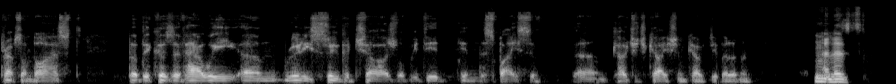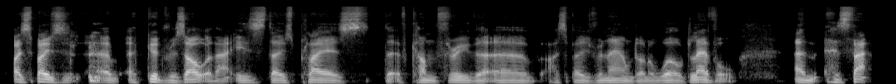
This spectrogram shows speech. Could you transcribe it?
perhaps i'm biased but because of how we um, really supercharged what we did in the space of um, coach education coach development. And as i suppose a, a, good result of that is those players that have come through that are i suppose renowned on a world level. Um, has that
